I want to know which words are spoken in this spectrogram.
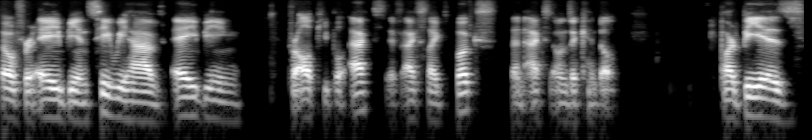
So for A, B, and C, we have A being for all people X. If X likes books, then X owns a Kindle. Part B is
